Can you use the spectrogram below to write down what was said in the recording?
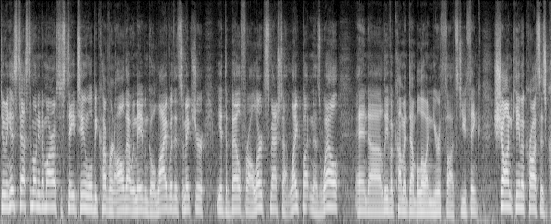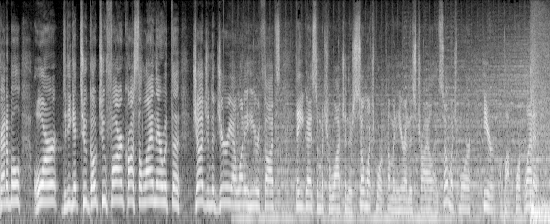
doing his testimony tomorrow, so stay tuned. We'll be covering all that. We may even go live with it, so make sure you hit the bell for alerts. Smash that like button as well, and uh, leave a comment down below on your thoughts. Do you think Sean came across as credible, or did he get too go too far and cross the line there with the judge and the jury? I want to hear your thoughts. Thank you guys so much for watching. There's so much more coming here on this trial, and so much more here on Popcorned Planet.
